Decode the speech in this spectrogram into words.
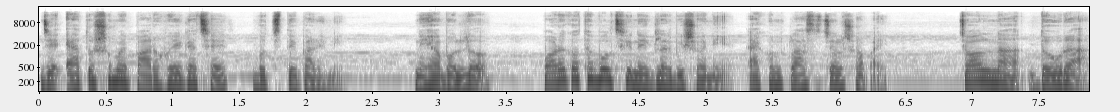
যে এত সময় পার হয়ে গেছে বুঝতে পারিনি। নেহা বলল, পরে কথা বলছি নেগলার বিষয় নিয়ে, এখন ক্লাসে চল সবাই। চল না, দৌড়া।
